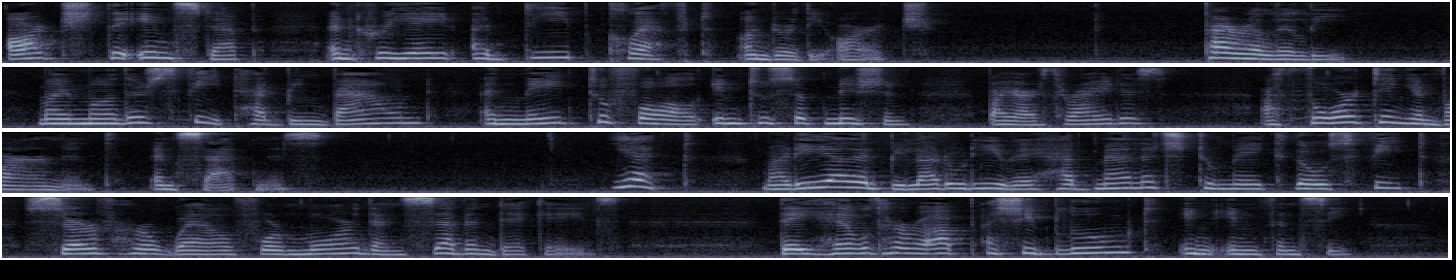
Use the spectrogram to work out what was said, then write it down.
arch the instep, and create a deep cleft under the arch. Parallelly, my mother's feet had been bound and made to fall into submission by arthritis, a thwarting environment, and sadness. Yet, Maria del Pilar Uribe had managed to make those feet serve her well for more than seven decades. They held her up as she bloomed in infancy,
